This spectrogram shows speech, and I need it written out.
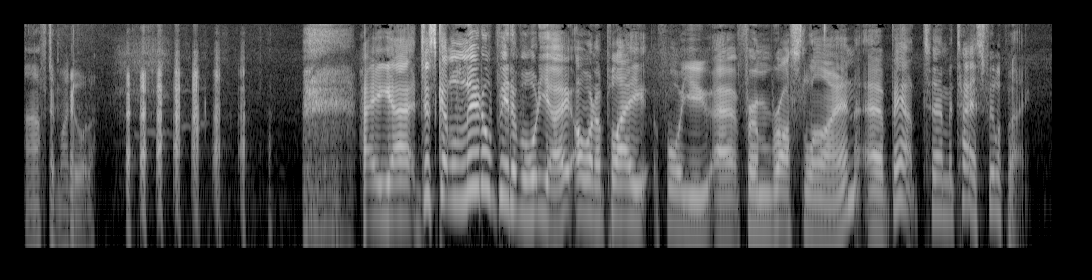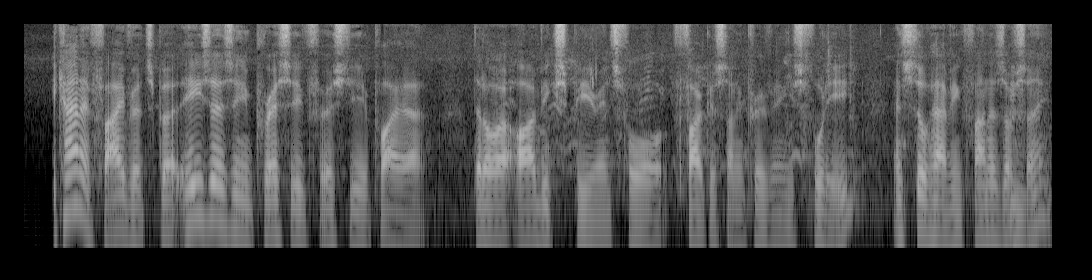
after my daughter. Hey, uh, just got a little bit of audio I want to play for you uh, from Ross Lyon about uh, Mattaes Phillipou. You can't have favourites, but he's as an impressive first year player that I, I've experienced for focused on improving his footy and still having fun as I've seen.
